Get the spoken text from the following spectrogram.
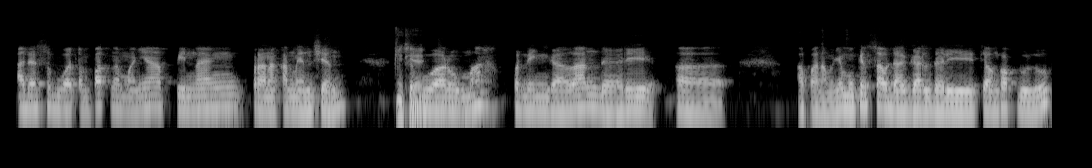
ada sebuah tempat namanya Pinang Peranakan Mansion. Okay. Sebuah rumah peninggalan dari uh, apa namanya mungkin saudagar dari Tiongkok dulu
